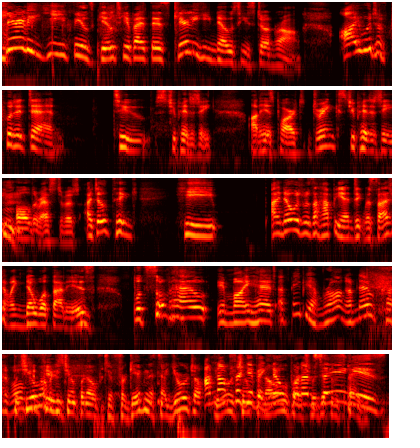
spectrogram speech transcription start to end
Clearly, he feels guilty about this. Clearly, he knows he's done wrong. I would have put it down to stupidity on his part. Drink, stupidity, hmm. all the rest of it. I don't think he. I know it was a happy ending massage, and I know what that is. Hmm. But somehow, in my head, and maybe I'm wrong. I'm now kind of But you're already jumping over to forgiveness. Now, you're, ju- I'm not forgiving. No, what I'm saying is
